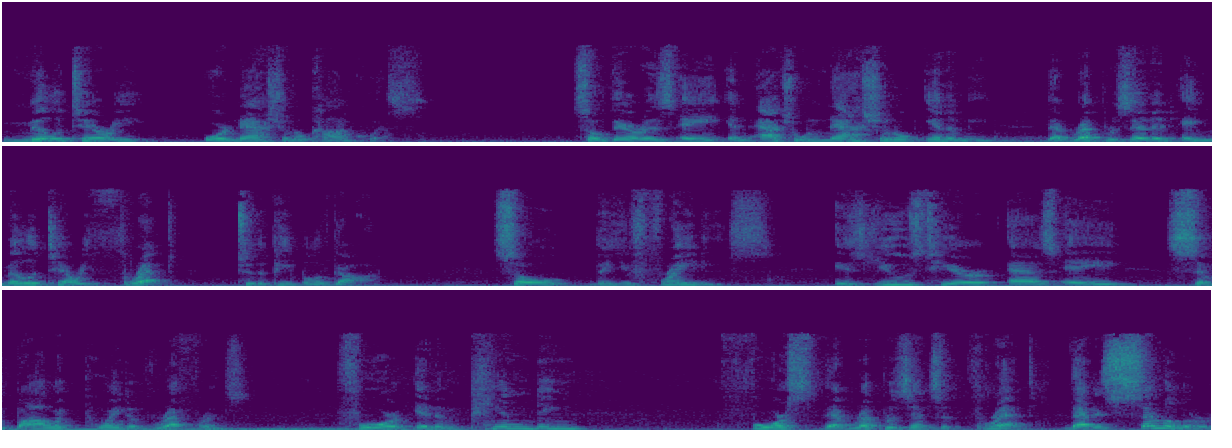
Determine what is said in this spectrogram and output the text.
military or national conquests. So there is a, an actual national enemy that represented a military threat to the people of God. So the Euphrates is used here as a symbolic point of reference for an impending force that represents a threat that is similar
